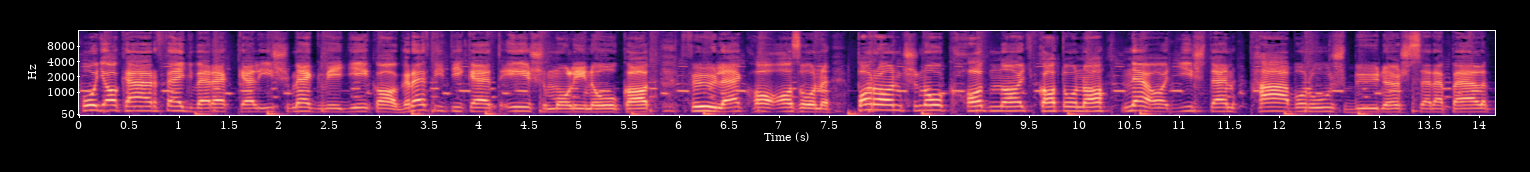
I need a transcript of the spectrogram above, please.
hogy akár fegyverekkel is megvédjék a grafitiket és molinókat, főleg ha azon parancsnok, hadnagy, katona, ne adj Isten, háborús bűnös szerepel.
